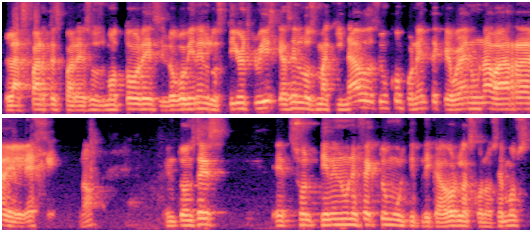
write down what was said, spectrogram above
las partes para esos motores, y luego vienen los Tier 3 que hacen los maquinados de un componente que va en una barra del eje, ¿no? Entonces, eh, son, tienen un efecto multiplicador, las conocemos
